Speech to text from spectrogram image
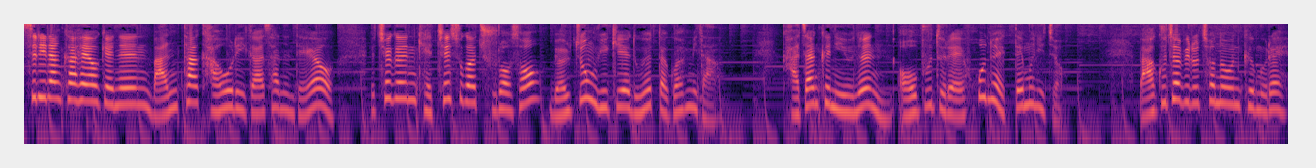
스리랑카 해역에는 만타 가오리가 사는데요. 최근 개체수가 줄어서 멸종 위기에 놓였다고 합니다. 가장 큰 이유는 어부들의 혼획 때문이죠. 마구잡이로 쳐놓은 그물에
